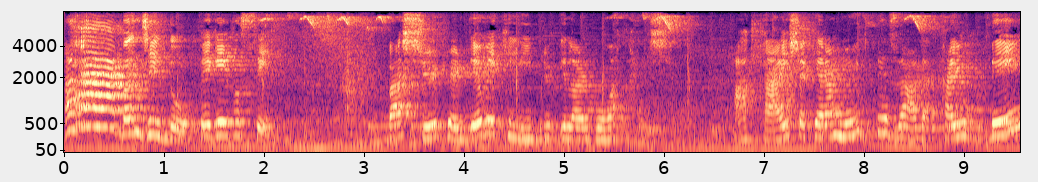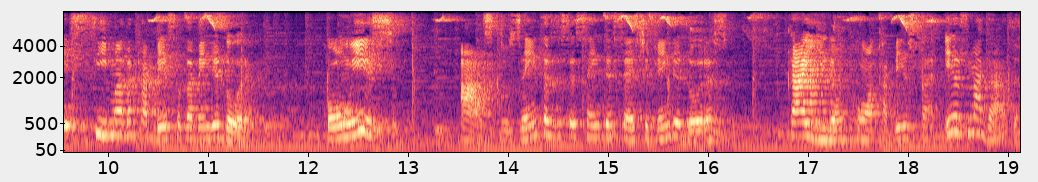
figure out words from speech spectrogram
Ah, bandido, peguei você. Bashir perdeu o equilíbrio e largou a caixa. A caixa, que era muito pesada, caiu bem em cima da cabeça da vendedora. Com isso, as 267 vendedoras caíram com a cabeça esmagada.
